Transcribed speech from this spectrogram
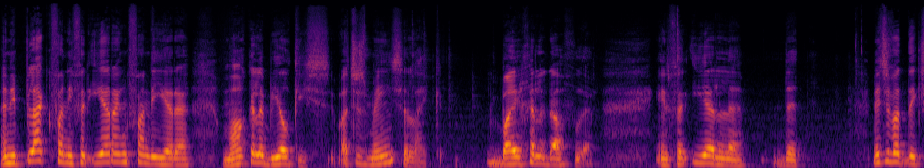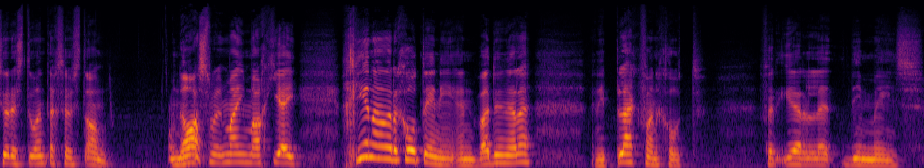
In die plek van die verering van die Here maak hulle beeltjies wat soos mense lyk. Buig hulle daarvoor en vereer hulle dit Net so wat Eksodus 20 sou staan. Naas my mag jy geen ander god hê nie en wat doen hulle? In die plek van God vereer hulle die mens.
